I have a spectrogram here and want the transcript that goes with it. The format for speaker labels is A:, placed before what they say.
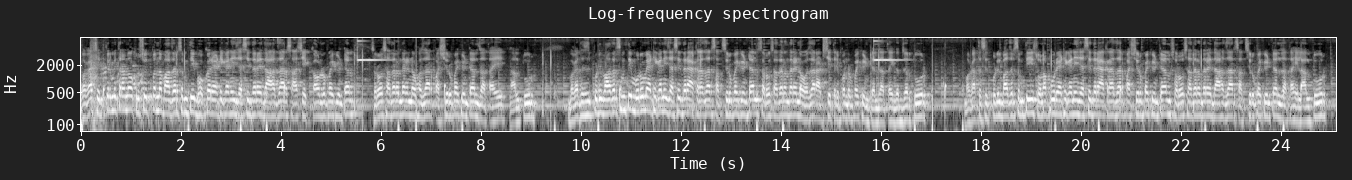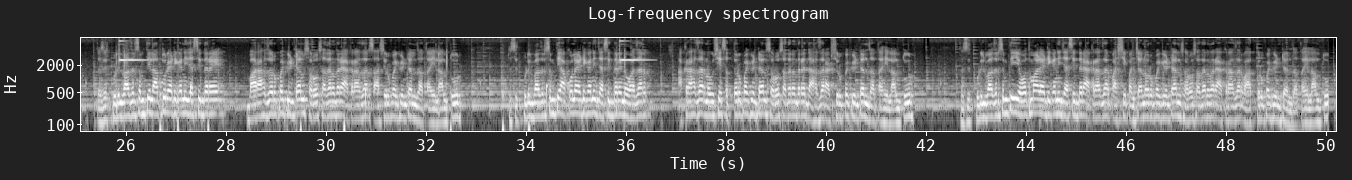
A: बघा शेतकरी मित्रांनो कृषी उत्पन्न बाजार समिती भोकर या ठिकाणी जास्ती दर आहे दहा हजार सहाशे एकावन्न रुपये क्विंटल. सर्वसाधारण दर नऊ हजार पाचशे रुपये क्विंटल जात आहे लालतूर. बघा तसेच पुढे बाजार समिती मुरुम या ठिकाणी जास्ती दर आहे अकरा हजार सातशे रुपये क्विंटल. सर्वसाधारण दर आहे नऊ हजार आठशे त्रेपन्न रुपये क्विंटल जात आहे गज्जर तूर बघा तसेच पुढील बाजार समिती सोलापूर या ठिकाणी जास्ती दर आहे अकरा हजार पाचशे रुपये क्विंटल. सर्वसाधारण दर आहे दहा हजार सातशे रुपये क्विंटल जात आहे लालतूर. तसेच पुढील बाजार समिती लातूर या ठिकाणी जास्ती दर आहे बारा हजार रुपये क्विंटल सर्वसाधारण दर अकरा हजार सहाशे रुपये क्विंटल जात आहे लाल तूर तसेच पुढील बाजार समिती अकोला या ठिकाणी जास्तीत दर नऊ हजार अकरा हजार नऊशे सत्तर रुपये क्विंटल सर्वसाधारण दर दहा हजार आठशे रुपये क्विंटल जात आहे लाल तूर तसेच पुढील बाजार समिती यवतमाळ या ठिकाणी जास्तीत दर अकरा हजार पाचशे पंच्याण्णव रुपये क्विंटल सर्वसाधारण दर आहे अकरा हजार बहात्तर रुपये क्विंटल जात आहे लाल तूर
